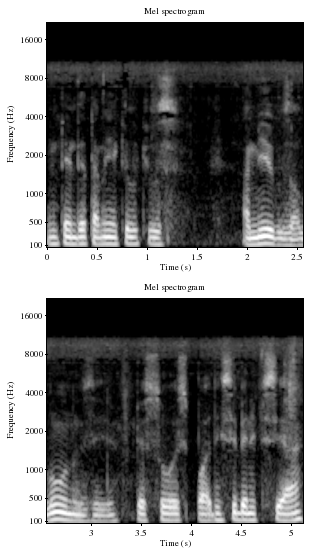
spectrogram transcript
entender também aquilo que os amigos, alunos e pessoas podem se beneficiar.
